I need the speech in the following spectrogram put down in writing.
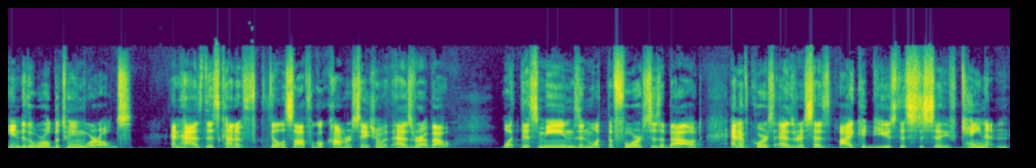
into the world between worlds, and has this kind of philosophical conversation with Ezra about what this means and what the Force is about. And of course, Ezra says, I could use this to save Kanan.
